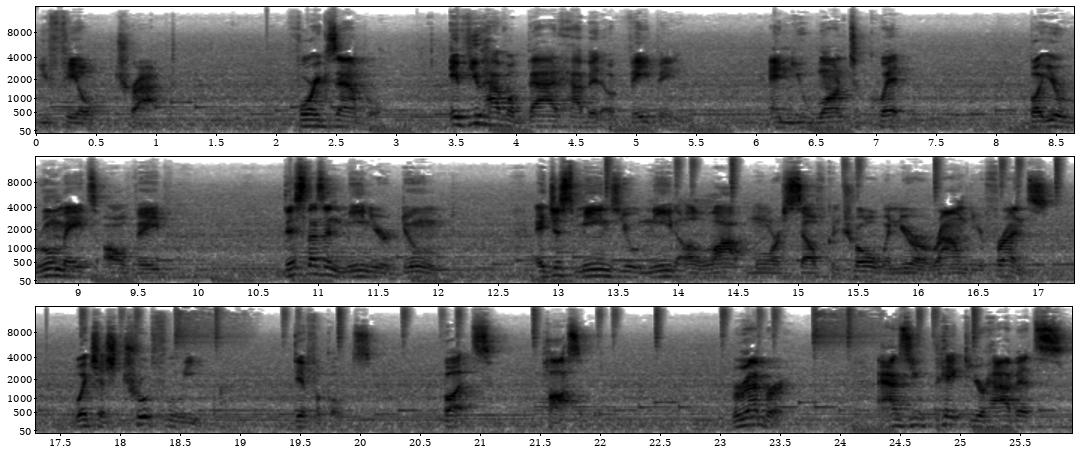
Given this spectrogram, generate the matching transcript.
you feel trapped. For example, if you have a bad habit of vaping and you want to quit, but your roommates all vape, this doesn't mean you're doomed. It just means you'll need a lot more self control when you're around your friends, which is truthfully difficult, but possible. Remember, as you pick your habits,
